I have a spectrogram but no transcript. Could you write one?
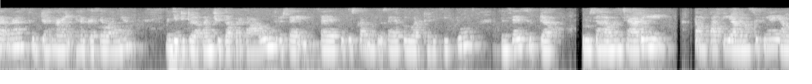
karena sudah naik harga sewanya menjadi 8 juta per tahun terus saya saya putuskan untuk saya keluar dari situ dan saya sudah berusaha mencari tempat yang maksudnya yang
